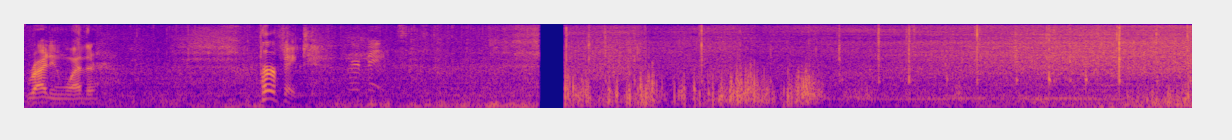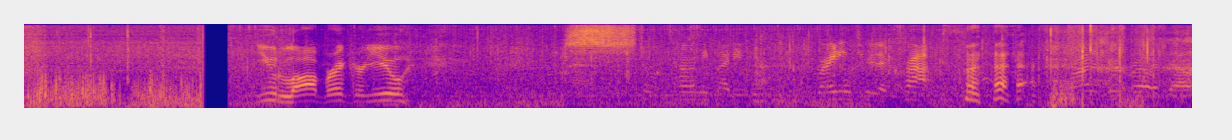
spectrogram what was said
riding weather. Perfect. You lawbreaker, you. Shh, don't tell anybody. We're riding through the crops. We're on a dirt road, though.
